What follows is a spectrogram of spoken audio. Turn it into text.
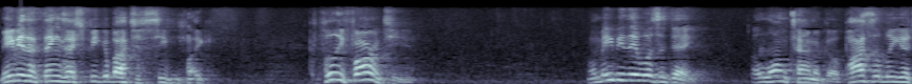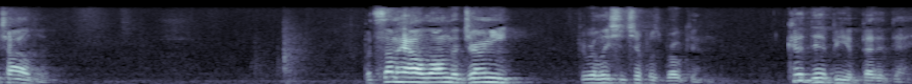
Maybe the things I speak about just seem like completely foreign to you. Well, maybe there was a day, a long time ago, possibly your childhood. But somehow along the journey, the relationship was broken. Could there be a better day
